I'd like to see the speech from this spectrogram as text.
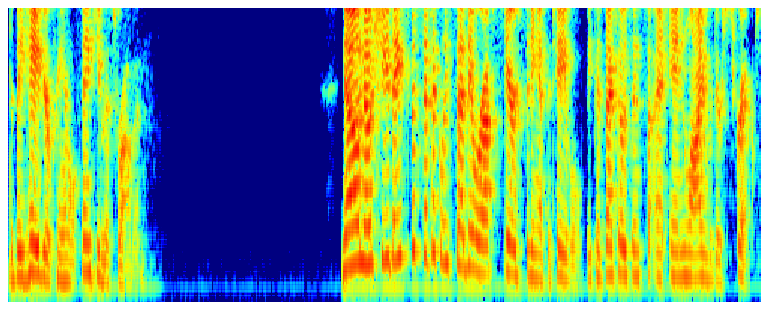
The behavior panel. Thank you, Miss Robin. No, no, she they specifically said they were upstairs sitting at the table because that goes in in line with their script.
